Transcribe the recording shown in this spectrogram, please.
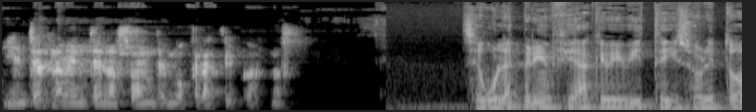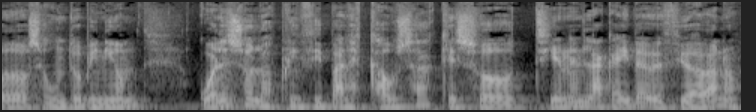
internamente no son democráticos. ¿no? Según la experiencia que viviste y sobre todo según tu opinión, ¿cuáles son las principales causas que sostienen la caída de Ciudadanos?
